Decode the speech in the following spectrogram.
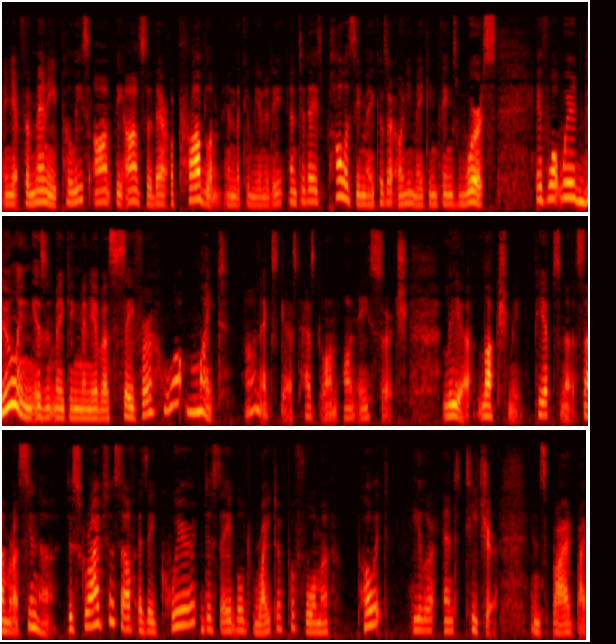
And yet, for many, police aren't the answer. They're a problem in the community, and today's policymakers are only making things worse. If what we're doing isn't making many of us safer, what might? Our next guest has gone on a search. Leah Lakshmi Piepzna Samarasinha describes herself as a queer disabled writer, performer, poet, healer, and teacher inspired by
